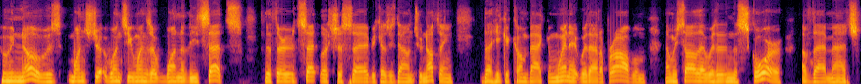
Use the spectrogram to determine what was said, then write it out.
who he knows once once he wins a, one of these sets, the third set, let's just say, because he's down to nothing, that he could come back and win it without a problem. And we saw that within the score of that match.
